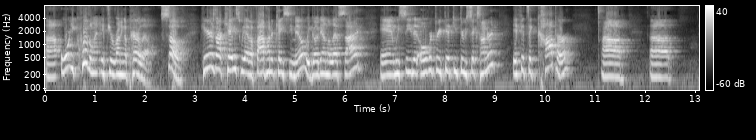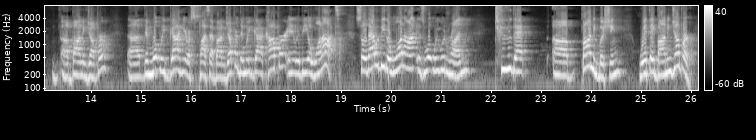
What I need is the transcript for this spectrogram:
uh, or equivalent if you're running a parallel. So here's our case. We have a 500 kc mill. We go down the left side and we see that over 350 through 600. If it's a copper uh, uh, uh, bonding jumper, uh, then what we've got here, a supply side bonding jumper, then we've got copper and it would be a 1 aught. So that would be the 1 aught is what we would run to that uh, bonding bushing with a bonding jumper.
